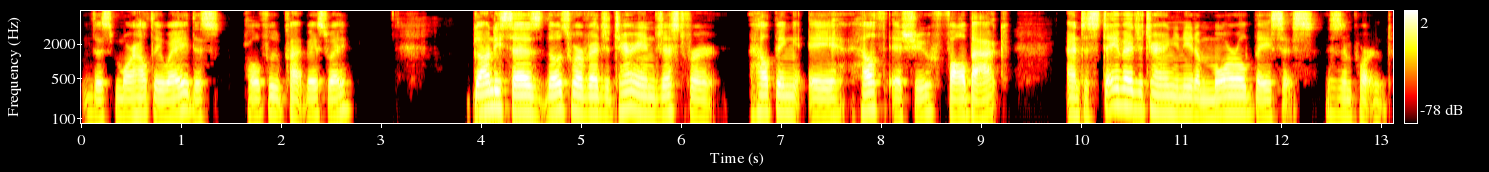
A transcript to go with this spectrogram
this more healthy way, this whole food plant based way? Gandhi says those who are vegetarian just for helping a health issue fall back. And to stay vegetarian, you need a moral basis. This is important.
